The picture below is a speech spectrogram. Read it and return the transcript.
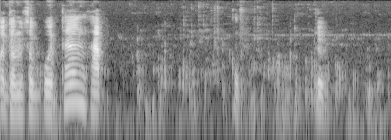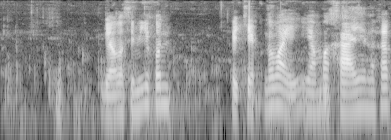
อุดมสมบูรณ์เทิงครับ เดี๋ยวก็สิมีคนไปเก็บน้ำไว้ยังมาขายนะครับ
